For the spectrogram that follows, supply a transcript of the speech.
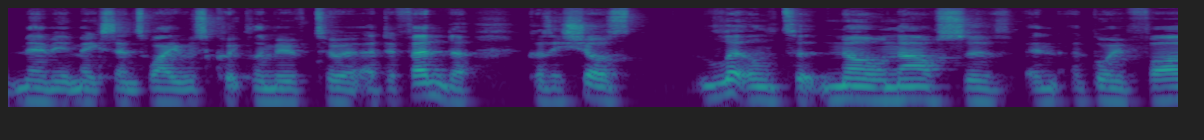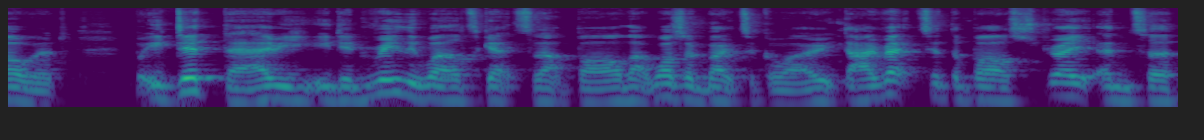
maybe it makes sense why he was quickly moved to a, defender because he shows little to no nous of in, going forward. But he did there. He, he did really well to get to that ball. That was about to go out. He directed the ball straight into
